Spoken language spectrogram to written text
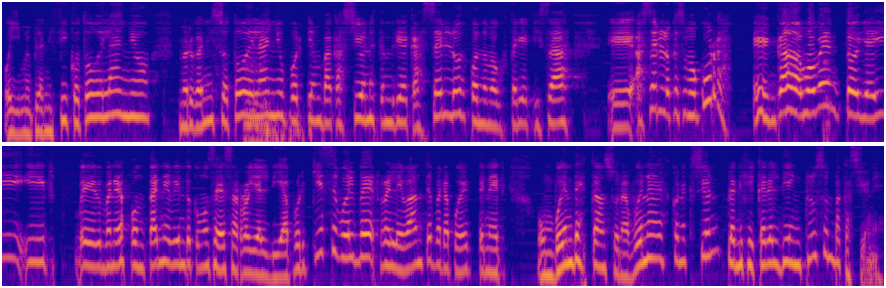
oye, me planifico todo el año, me organizo todo el mm. año, porque en vacaciones tendría que hacerlo, cuando me gustaría quizás eh, hacer lo que se me ocurra en cada momento y ahí ir eh, de manera espontánea viendo cómo se desarrolla el día. ¿Por qué se vuelve relevante para poder tener un buen descanso, una buena desconexión, planificar el día incluso en vacaciones?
